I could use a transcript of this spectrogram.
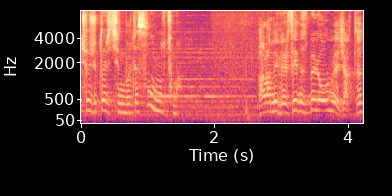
Çocuklar için buradasın unutma. Paramı verseydiniz böyle olmayacaktı.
